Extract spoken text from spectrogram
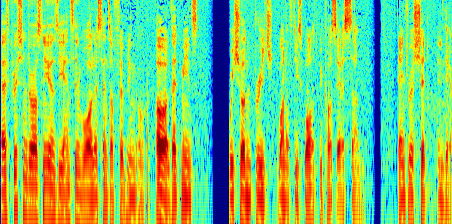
As Christian draws near the ancient wall, a sense of fibbling over. Oh, that means we shouldn't breach one of these walls because there's some dangerous shit in there.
